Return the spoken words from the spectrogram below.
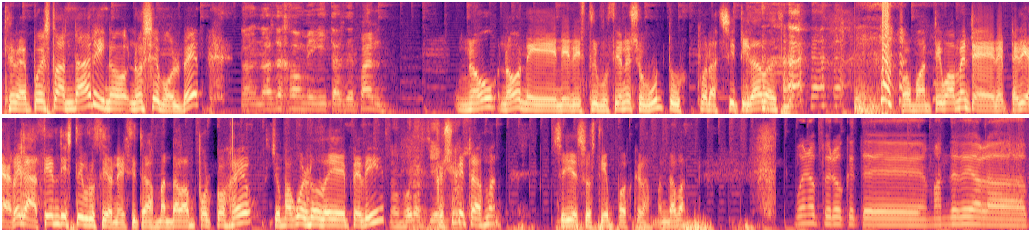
Que me he puesto a andar y no, no sé volver. ¿No, no has dejado miguitas de pan? No, no, ni, ni distribuciones Ubuntu por así tiradas. Como antiguamente pedía, venga, 100 distribuciones y te las mandaban por correo. Yo me acuerdo de pedir Los buenos que sí que tiempos. te las mandaban. Sí, esos tiempos que las mandaban. Bueno, pero que te mande vea la,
